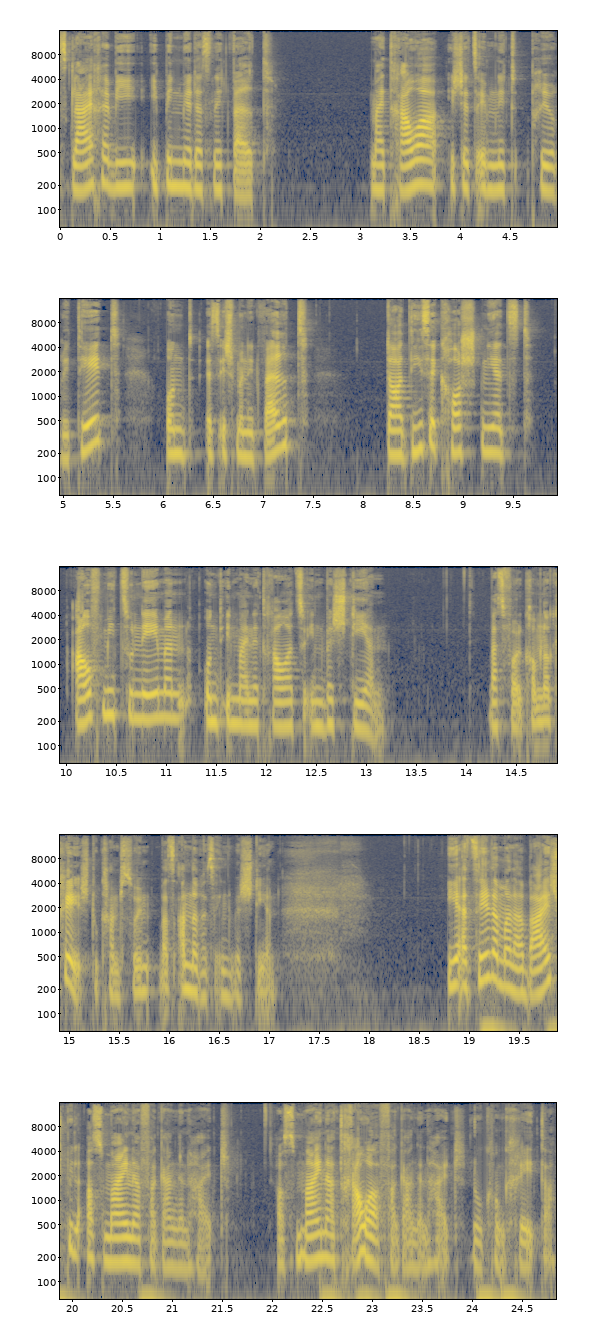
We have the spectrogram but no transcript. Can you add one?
das Gleiche wie, ich bin mir das nicht wert. Meine Trauer ist jetzt eben nicht Priorität und es ist mir nicht wert, da diese Kosten jetzt auf mich zu nehmen und in meine Trauer zu investieren. Was vollkommen okay ist. Du kannst so in was anderes investieren. Ich erzähle dir mal ein Beispiel aus meiner Vergangenheit, aus meiner Trauervergangenheit, nur konkreter.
